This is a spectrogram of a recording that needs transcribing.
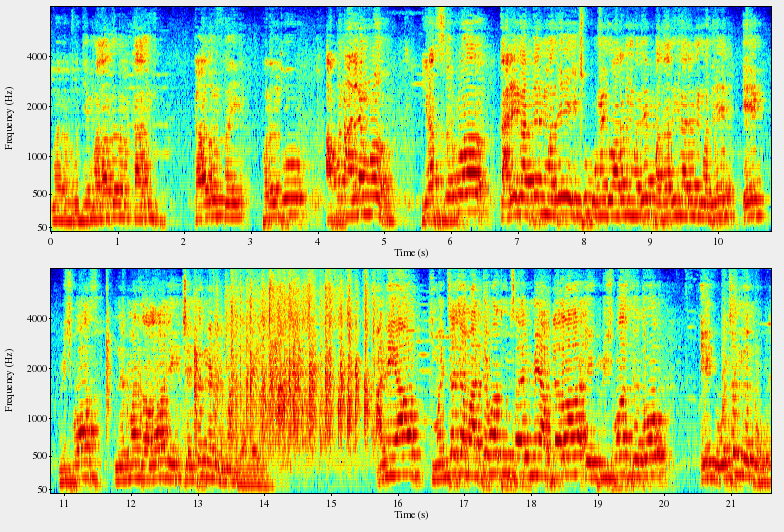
म्हणजे मला तर काल कळालंच नाही. परंतु आपण आल्यामुळं या सर्व कार्यकर्त्यांमध्ये इच्छुक उमेदवारांमध्ये पदाधिकाऱ्यांमध्ये एक विश्वास निर्माण झाला एक चैतन्य निर्माण झालेला आणि या मंचाच्या माध्यमातून साहेब मी आपल्याला एक विश्वास देतो एक वचन देतो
